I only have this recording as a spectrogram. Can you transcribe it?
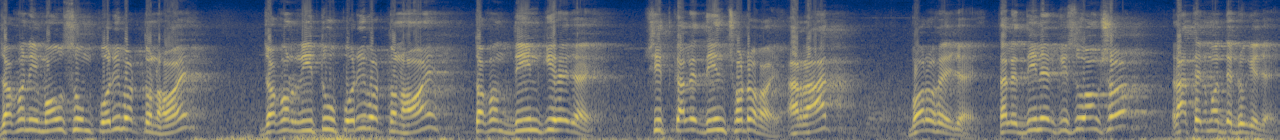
যখনই মৌসুম পরিবর্তন হয়, যখন ঋতু পরিবর্তন হয়, তখন দিন কি হয়ে যায়? শীতকালে দিন ছোট হয় আর রাত বড় হয়ে যায়। তাহলে দিনের কিছু অংশ রাতের মধ্যে ঢুকে যায়।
